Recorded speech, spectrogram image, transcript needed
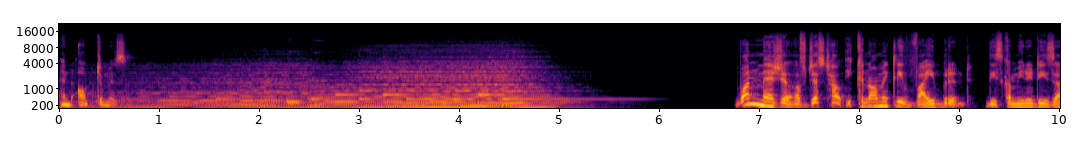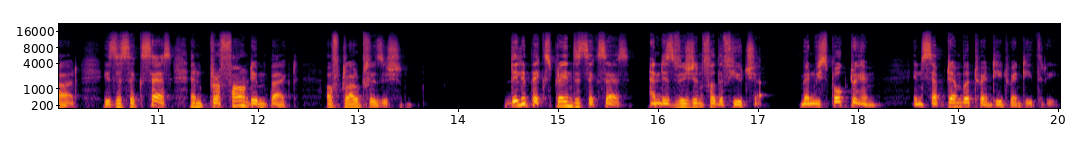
and optimism. One measure of just how economically vibrant these communities are is the success and profound impact of Cloudphysician. Dilip explains his success and his vision for the future when we spoke to him in September 2023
